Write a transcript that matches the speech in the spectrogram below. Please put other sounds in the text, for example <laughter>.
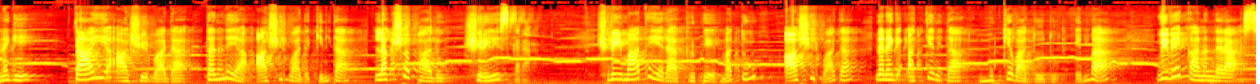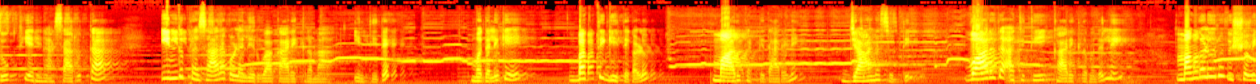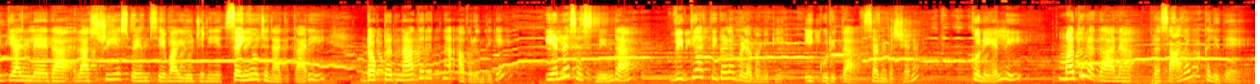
ನನಗೆ ತಾಯಿಯ ಆಶೀರ್ವಾದ, ತಂದೆಯ ಆಶೀರ್ವಾದಕ್ಕಿಂತ ಲಕ್ಷ ಪಾಲು ಶ್ರೇಯಸ್ಕರ. ಶ್ರೀಮಾತೆಯರ ಕೃಪೆ ಮತ್ತು ಆಶೀರ್ವಾದ ನನಗೆ ಅತ್ಯಂತ ಮುಖ್ಯವಾದುದು ಎಂಬ ವಿವೇಕಾನಂದರ ಸೂಕ್ತಿಯನ್ನ ಸಾರುತ್ತಾ ಇಂದು ಪ್ರಸಾರಗೊಳ್ಳಲಿರುವ ಕಾರ್ಯಕ್ರಮ ಇಂತಿದೆ. ಮೊದಲಿಗೆ ಭಕ್ತಿಗೀತೆಗಳು ಮಾರುಕಟ್ಟೆದಾರಣೆ ಜಾಣಸುದ್ದಿ, ವಾರದ ಅತಿಥಿ ಕಾರ್ಯಕ್ರಮದಲ್ಲಿ ಮಂಗಳೂರು ವಿಶ್ವವಿದ್ಯಾನಿಲಯದ ರಾಷ್ಟ್ರೀಯ ಸ್ವಯಂ ಸೇವಾ ಯೋಜನೆಯ ಸಂಯೋಜನಾಧಿಕಾರಿ ಡಾಕ್ಟರ್ ನಾಗರತ್ನ ಅವರೊಂದಿಗೆ ಎನ್ಎಸ್ಎಸ್ನಿಂದ ವಿದ್ಯಾರ್ಥಿಗಳ ಬೆಳವಣಿಗೆ ಈ ಕುರಿತ ಸಂದರ್ಶನ. ಕೊನೆಯಲ್ಲಿ ಮಧುರಗಾನ ಪ್ರಸಾರವಾಗಲಿದೆ.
